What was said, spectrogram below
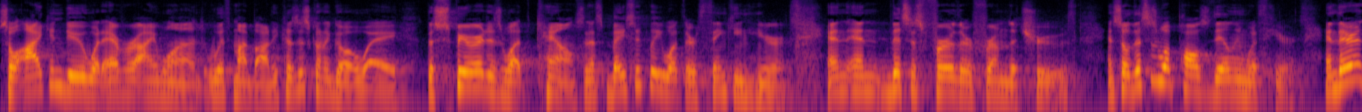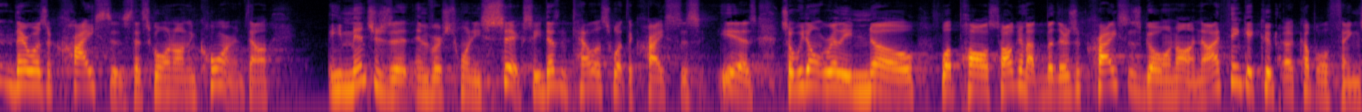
So I can do whatever I want with my body because it's going to go away. The spirit is what counts. And that's basically what they're thinking here. And, and this is further from the truth. And so this is what Paul's dealing with here. And there, there was a crisis that's going on in Corinth. Now, he mentions it in verse 26. He doesn't tell us what the crisis is. So we don't really know what Paul's talking about, but there's a crisis going on. Now, I think it could be a couple of things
